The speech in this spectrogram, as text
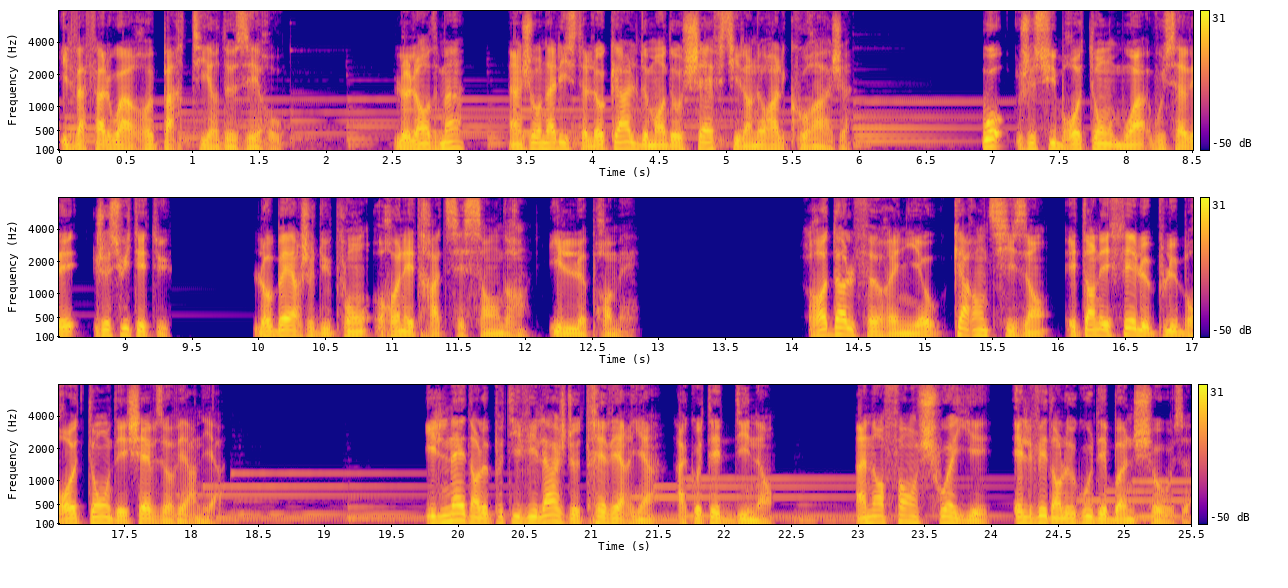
Il va falloir repartir de zéro. Le lendemain, un journaliste local demande au chef s'il en aura le courage. Oh, je suis breton, moi, vous savez, je suis têtu. L'auberge du pont renaîtra de ses cendres, il le promet. Rodolphe Regnault, 46 ans, est en effet le plus breton des chefs auvergnats. Il naît dans le petit village de Trévérien, à côté de Dinan. Un enfant choyé, élevé dans le goût des bonnes choses.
